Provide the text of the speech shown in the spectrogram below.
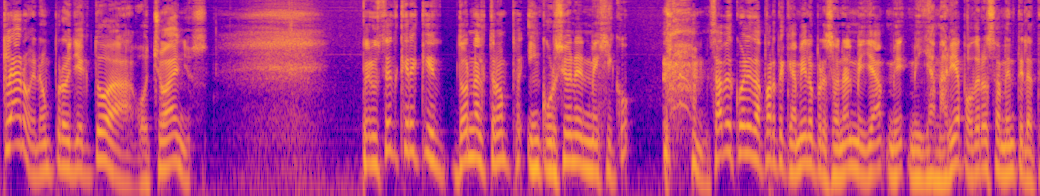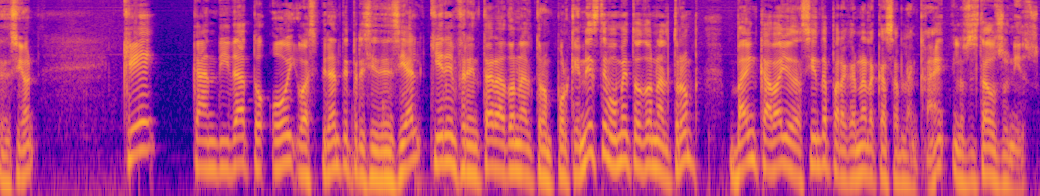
Claro, era un proyecto a ocho años. Pero usted cree que Donald Trump incursiona en México? ¿Sabe cuál es la parte que a mí en lo personal me, me llamaría poderosamente la atención? ¿Qué candidato hoy o aspirante presidencial quiere enfrentar a Donald Trump, porque en este momento Donald Trump va en caballo de Hacienda para ganar la Casa Blanca ¿eh? en los Estados Unidos.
